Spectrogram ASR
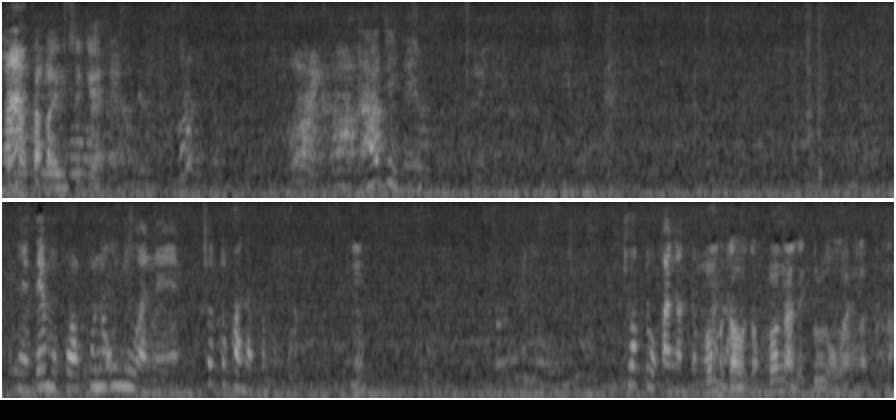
ま？高い店けえへん。マジで？ねでもここのウニはねちょっとかなと思った。ん？ちょっとかなと思った。こんなんで来る思わへんかったな。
